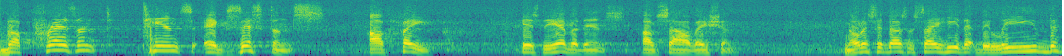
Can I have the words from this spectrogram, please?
The present tense existence of faith is the evidence of salvation. Notice it doesn't say he that believed,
